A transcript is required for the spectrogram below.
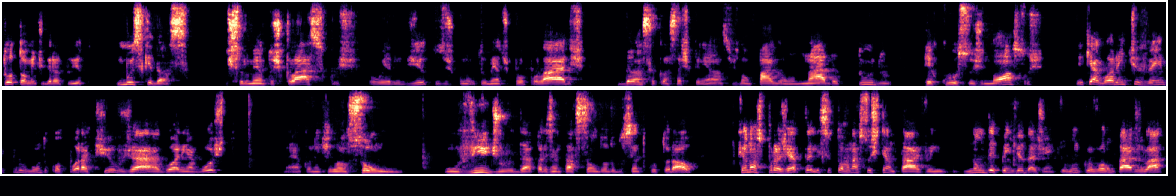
totalmente gratuito, música e dança. Instrumentos clássicos ou eruditos, instrumentos populares, dança com essas crianças, não pagam nada, tudo recursos nossos, e que agora a gente vem para o mundo corporativo, já agora em agosto, né, quando a gente lançou um, um vídeo da apresentação do, do Centro Cultural, porque o nosso projeto é ele se tornar sustentável, não depender da gente. Os únicos voluntários lá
